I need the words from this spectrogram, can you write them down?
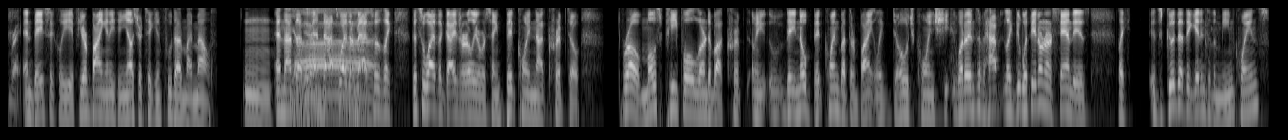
Right. and basically, if you're buying anything else, you're taking food out of my mouth, Mm. and that, that's Yeah. and that's why they're mad. So it's like this is why the guys earlier were saying Bitcoin, not crypto. Bro, most people learned about crypto. I mean, they know Bitcoin, but they're buying like Dogecoin. She, what ends up happening, like what they don't understand is like it's good that they get into the meme coins.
